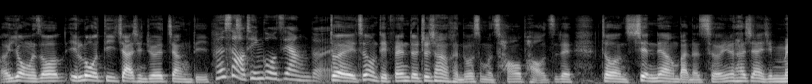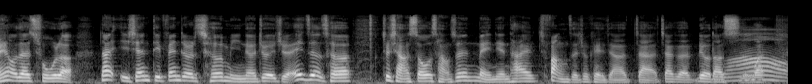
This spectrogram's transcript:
呃用了之后一落地价钱就会降低。很少听过这样的。对，这种 Defender 就像很多什么超跑之类这种限量版的车，因为它现在已经没有再出了。那以前 Defender 的车迷呢，就会觉得哎，这个车就想要收藏，所以每年它放着就可以加加加个六到十万。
